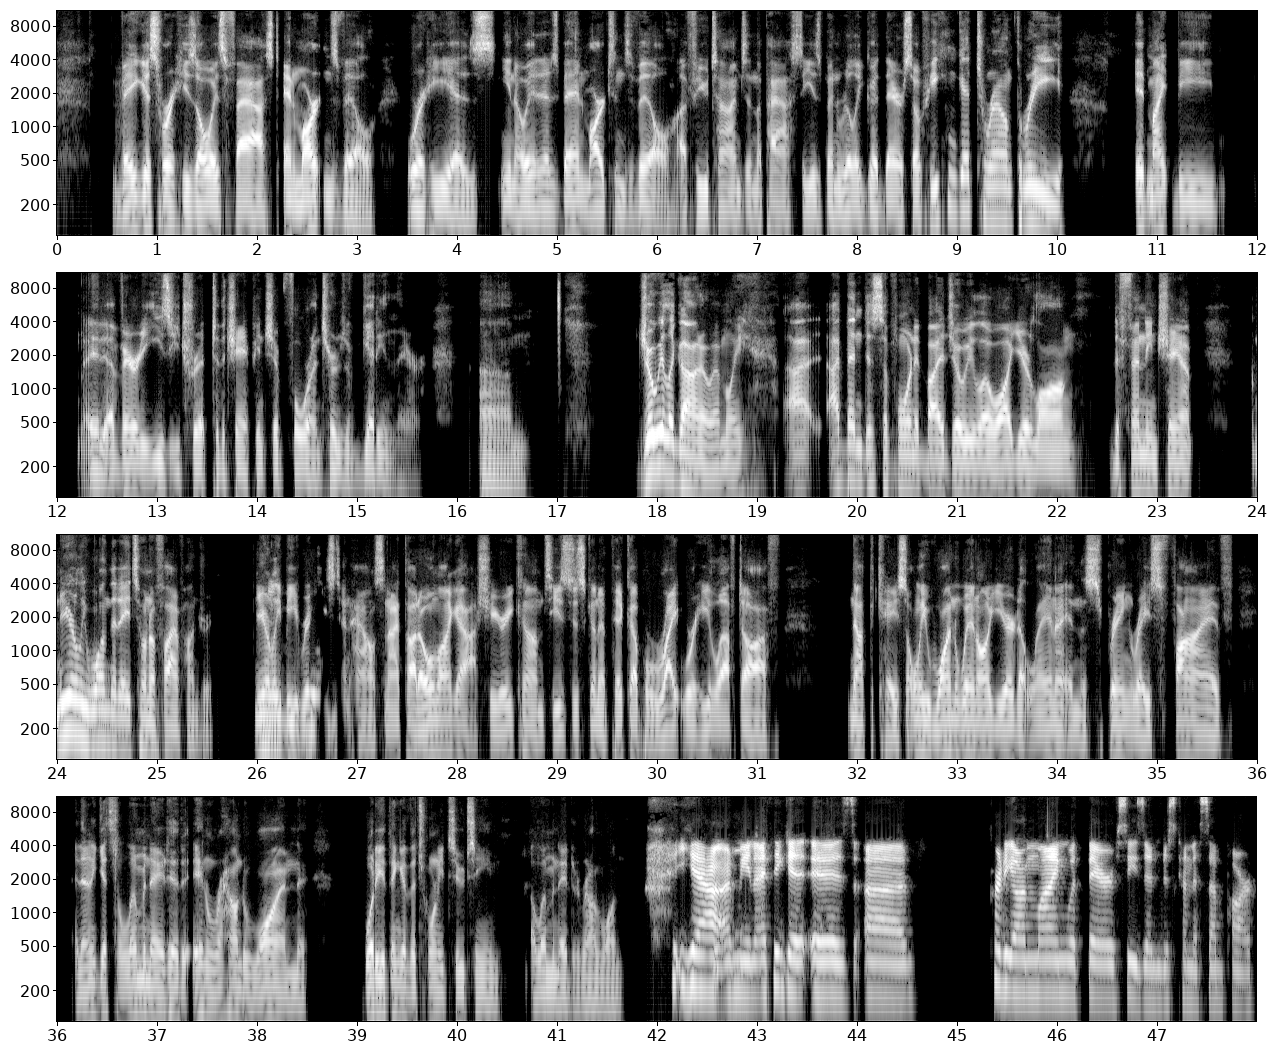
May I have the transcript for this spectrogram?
Vegas where he's always fast, and Martinsville where he is, you know, it has been Martinsville a few times in the past. He has been really good there. So if he can get to round three, it might be a, a very easy trip to the championship four in terms of getting there. Um, Joey Logano, Emily, I, I've been disappointed by Joey Lowe all year long. Defending champ, nearly won the Daytona 500, nearly beat mm-hmm. Ricky Stenhouse. And I thought, oh my gosh, here he comes. He's just going to pick up right where he left off. Not the case. Only one win all year at Atlanta in the spring race five, and then he gets eliminated in round one. What do you think of the 22 team eliminated round one? Yeah, I mean, I think it is uh pretty online with their season, just kind of subpar.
